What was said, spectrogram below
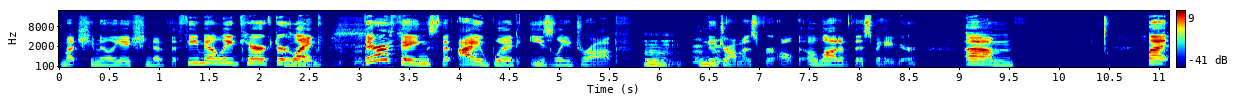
much humiliation of the female lead character. Like, there are things that I would easily drop Mm. new dramas for all a lot of this behavior. Um but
